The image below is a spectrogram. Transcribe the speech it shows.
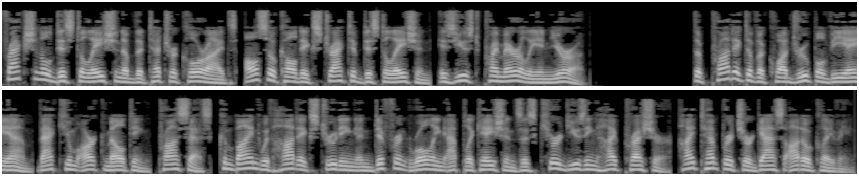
Fractional distillation of the tetrachlorides, also called extractive distillation, is used primarily in Europe. The product of a quadruple VAM vacuum arc melting process, combined with hot extruding and different rolling applications is cured using high-pressure, high-temperature gas autoclaving.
